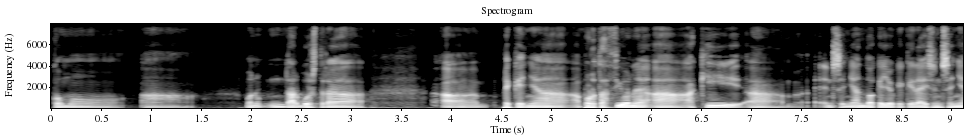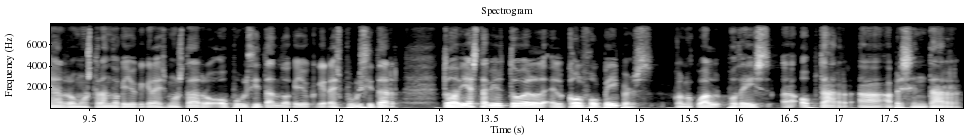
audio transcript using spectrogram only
como ah, bueno, dar vuestra pequeña aportación aquí enseñando aquello que queráis enseñar o mostrando aquello que queráis mostrar o, publicitando aquello que queráis publicitar, todavía está abierto el, Call for Papers, con lo cual podéis optar a, presentar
